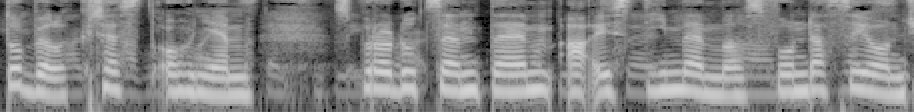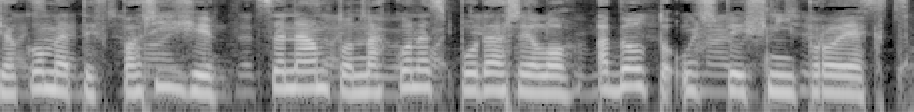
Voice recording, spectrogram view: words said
To byl křest ohněm. S producentem a i s týmem z Fondation Giacometti v Paříži se nám to nakonec podařilo a byl to úspěšný projekt.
